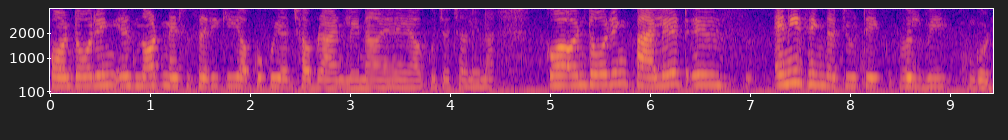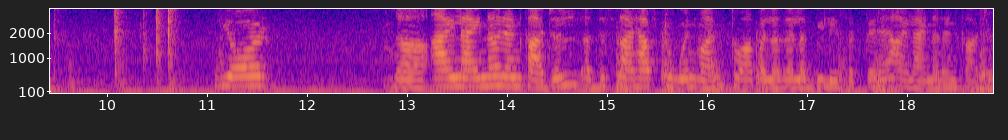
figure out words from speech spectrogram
कॉन्टोरिंग इज़ नॉट नेसेसरी कि आपको कोई अच्छा ब्रांड लेना है या कुछ अच्छा लेना है. Contouring palette is anything that you take will be good. Your eyeliner and kajal this I have two in one तो आप अलग अलग भी ले सकते हैं eyeliner and kajal.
